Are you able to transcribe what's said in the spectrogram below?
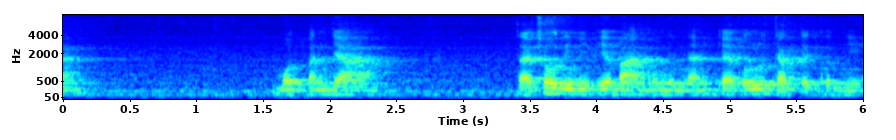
นะหมดปัญญา แต่โชคดีมีพยาบาลคนหนึ่งนะแกก็รู้จักเด็กคนนี้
